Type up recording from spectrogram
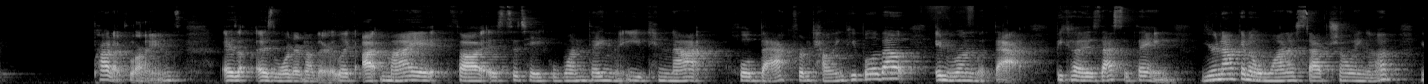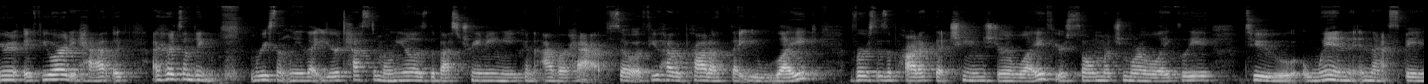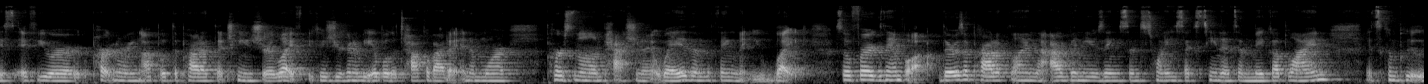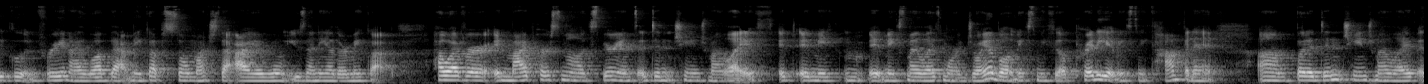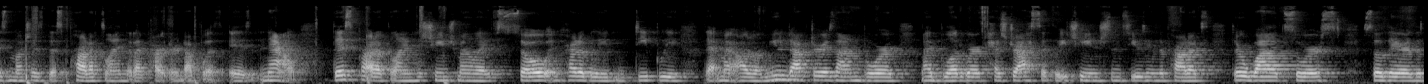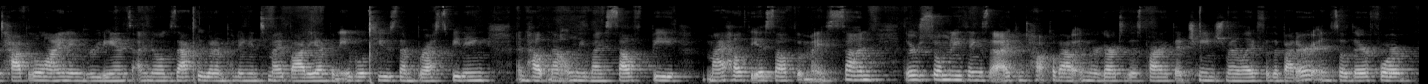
product lines as as one another. Like I, my thought is to take one thing that you cannot hold back from telling people about and run with that. Because that's the thing. You're not going to want to stop showing up. You're if you already have like i heard something recently that your testimonial is the best training you can ever have. So if you have a product that you like versus a product that changed your life you're so much more likely to win in that space if you're partnering up with the product that changed your life because you're going to be able to talk about it in a more personal and passionate way than the thing that you like so, for example, there's a product line that I've been using since 2016. It's a makeup line, it's completely gluten free, and I love that makeup so much that I won't use any other makeup. However, in my personal experience, it didn't change my life. It, it, make, it makes my life more enjoyable. It makes me feel pretty. It makes me confident. Um, but it didn't change my life as much as this product line that I partnered up with is now. This product line has changed my life so incredibly deeply that my autoimmune doctor is on board. My blood work has drastically changed since using the products. They're wild sourced. So they're the top of the line ingredients. I know exactly what I'm putting into my body. I've been able to use them breastfeeding and help not only myself be my healthiest self, but my son. There's so many things that I can talk about in regard to this product that changed my life for the better. And so therefore,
